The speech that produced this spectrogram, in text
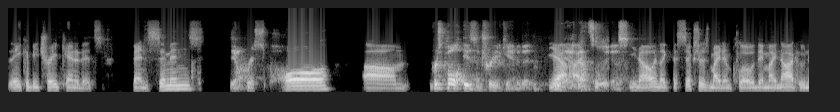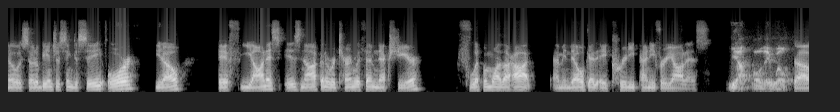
they could be trade candidates. Ben Simmons, Yeah, Chris Paul, um, Chris Paul is a trade candidate. Yeah, I- absolutely is. you know, and like the Sixers might implode, they might not, who knows. So it'll be interesting to see. Or, you know, if Giannis is not going to return with them next year, flip them while they're hot. I mean, they'll get a pretty penny for Giannis. Yeah, oh, they will. So,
